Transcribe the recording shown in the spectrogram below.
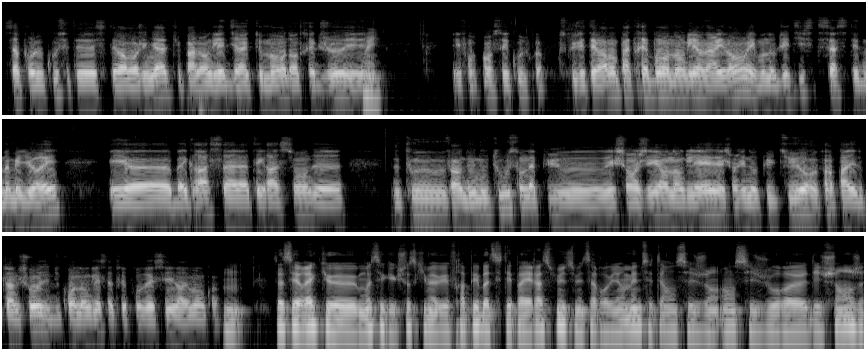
ça pour le coup c'était c'était vraiment génial. Tu parles anglais directement d'entrée de jeu et et franchement c'est cool quoi. Parce que j'étais vraiment pas très bon en anglais en arrivant et mon objectif c'était ça c'était de m'améliorer. Et bah, grâce à l'intégration de de tout, enfin de nous tous, on a pu euh, échanger en anglais, échanger nos cultures, enfin parler de plein de choses. Et du coup, en anglais, ça te fait progresser énormément, quoi. Hmm. Ça, c'est vrai que moi, c'est quelque chose qui m'avait frappé. Bah, c'était pas Erasmus, mais ça revient même. C'était en séjour, en séjour euh, d'échange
